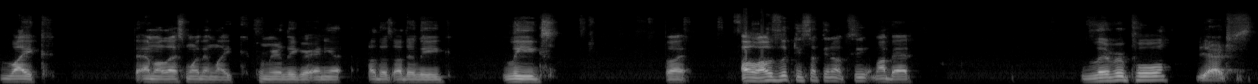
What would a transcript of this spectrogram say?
like the MLS more than like Premier League or any of those other league leagues. But oh, I was looking something up. See, my bad. Liverpool. Yeah, just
